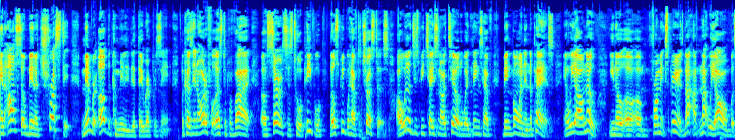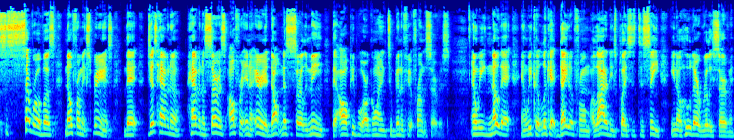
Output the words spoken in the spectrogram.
and also being a trusted member of the community that they represent. Because in order for us to provide uh, services to a people, those people have to trust us, or we'll just be chasing our tail the way things have been going in the past. And we all know, you know, uh, um, from experience, not not we all, but s- several of us know from experience that just having a having a service offered in an area don't necessarily mean that all people are going to benefit from the service. And we know that, and we could look at data from a lot of these places to see, you know, who they're really serving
